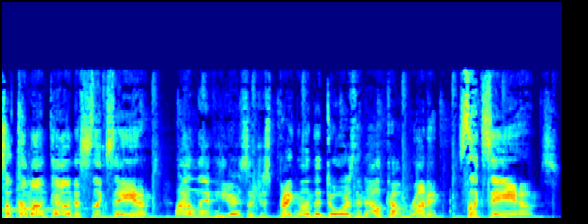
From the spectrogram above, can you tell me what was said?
So come on down to Slick Sam's. I live here, so just bang on the doors and I'll come running. Slick Sam's!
